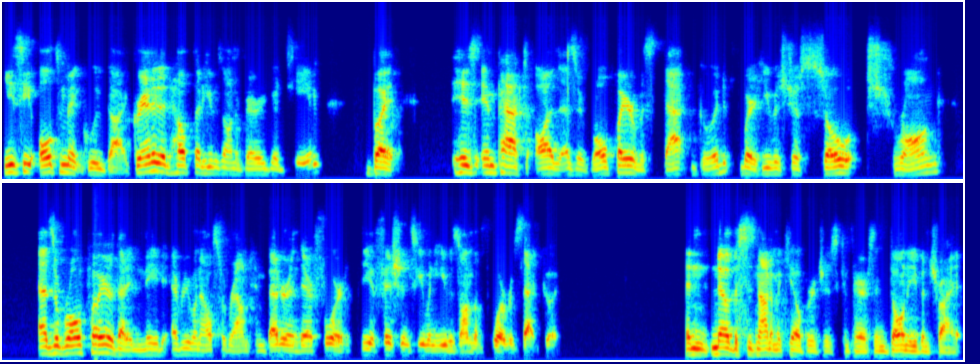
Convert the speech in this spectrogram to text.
He's the ultimate glue guy. Granted, it helped that he was on a very good team, but his impact as a role player was that good, where he was just so strong as a role player that it made everyone else around him better, and therefore the efficiency when he was on the floor was that good. And no, this is not a Mikal Bridges comparison. Don't even try it.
